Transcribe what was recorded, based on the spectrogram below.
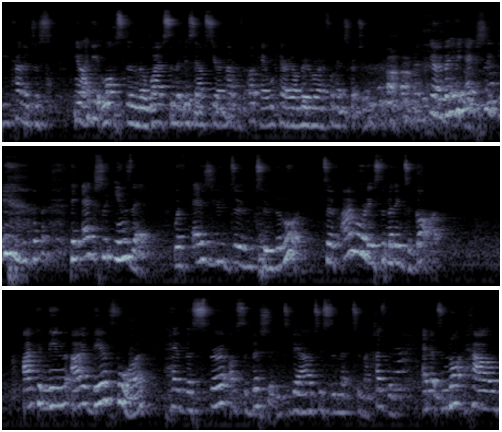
you kind of just, you know, I get lost in the wives submit yourselves to your own husbands. Okay, we'll carry on, move away from that scripture. you know, but he actually, he actually ends that with as you do to the Lord. So if I'm already submitting to God, I can then, I therefore have the spirit of submission to be able to submit to my husband. And it's not how,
